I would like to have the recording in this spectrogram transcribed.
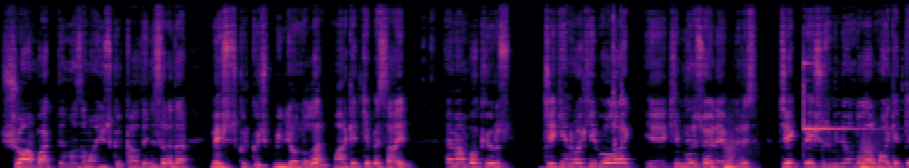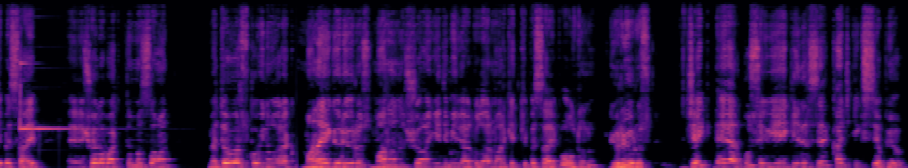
Şu an baktığımız zaman 146. sırada 543 milyon dolar market cap'e sahip. Hemen bakıyoruz. Jack'in rakibi olarak e, kimleri söyleyebiliriz? Jack 500 milyon dolar market cap'e sahip. E, şöyle baktığımız zaman Metaverse coin olarak Mana'yı görüyoruz. Mana'nın şu an 7 milyar dolar market cap'e sahip olduğunu görüyoruz. Jack eğer bu seviyeye gelirse kaç x yapıyor?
